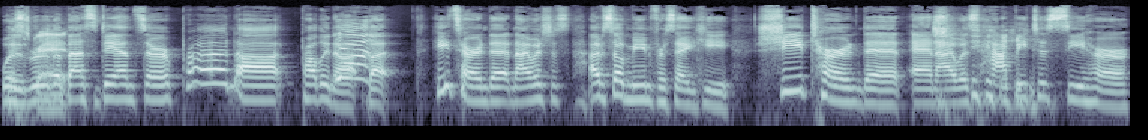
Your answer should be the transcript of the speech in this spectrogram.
Was, was Rue the best dancer? Pro- not, probably not. Yeah. But he turned it, and I was just I'm so mean for saying he. She turned it, and I was happy to see her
